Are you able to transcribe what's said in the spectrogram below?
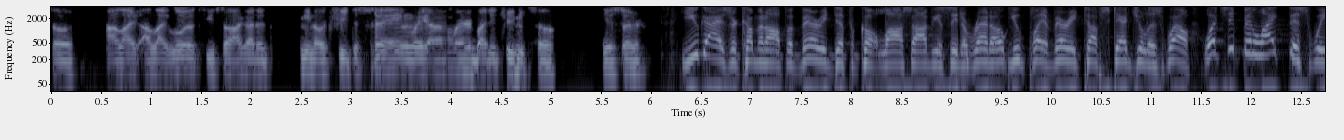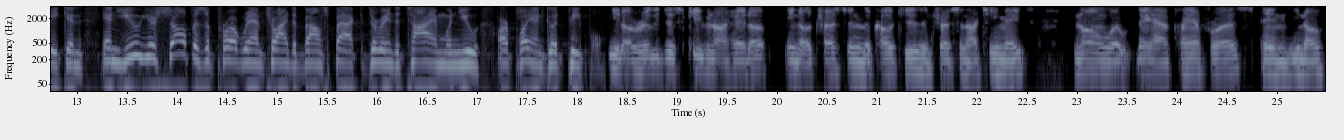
so I like I like loyalty, so I got to you know treat the same way I want everybody to treat me. So, yes, sir. You guys are coming off a very difficult loss, obviously, to Red Oak. You play a very tough schedule as well. What's it been like this week? And, and you yourself as a program trying to bounce back during the time when you are playing good people? You know, really just keeping our head up, you know, trusting the coaches and trusting our teammates, knowing what they have planned for us, and, you know,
